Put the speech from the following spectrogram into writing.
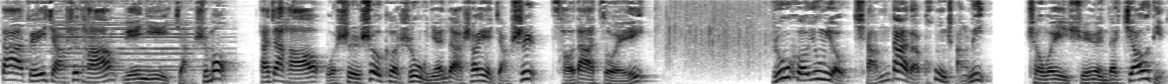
大嘴讲师堂约你讲师梦，大家好，我是授课十五年的商业讲师曹大嘴。如何拥有强大的控场力，成为学员的焦点？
